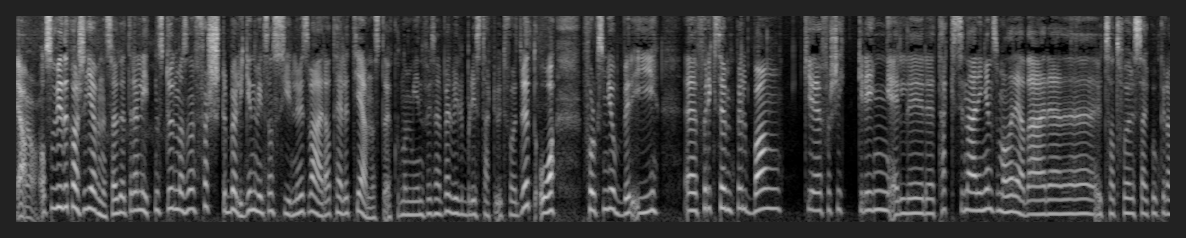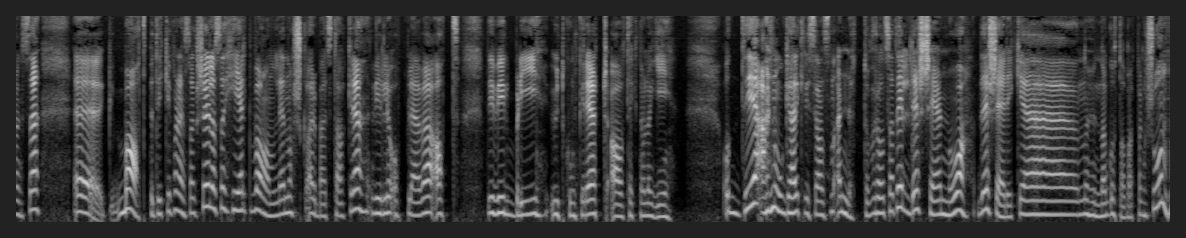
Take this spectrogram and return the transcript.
Ja. ja. Og så vil det kanskje jevne seg ut etter en liten stund, men den første bølgen vil sannsynligvis være at hele tjenesteøkonomien f.eks. vil bli sterkt utfordret. Og folk som jobber i eh, f.eks. bank, eh, forsikring eller taxinæringen, som allerede er eh, utsatt for sterk konkurranse. Eh, matbutikker for den saks skyld. Altså helt vanlige norske arbeidstakere vil jo oppleve at de vil bli utkonkurrert av teknologi. Og det er noe Geir Kristiansen er nødt til å forholde seg til. Det skjer nå. Det skjer ikke når hun har gått av med pensjon.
